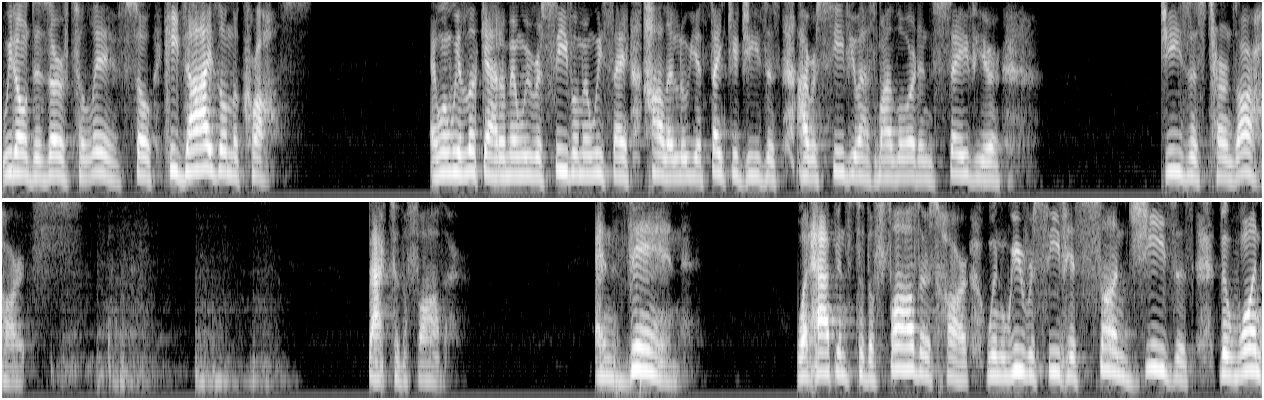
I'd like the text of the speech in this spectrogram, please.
we don't deserve to live. So he dies on the cross. And when we look at them and we receive them and we say, Hallelujah, thank you, Jesus, I receive you as my Lord and Savior, Jesus turns our hearts back to the Father. And then, what happens to the Father's heart when we receive His Son, Jesus, the one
